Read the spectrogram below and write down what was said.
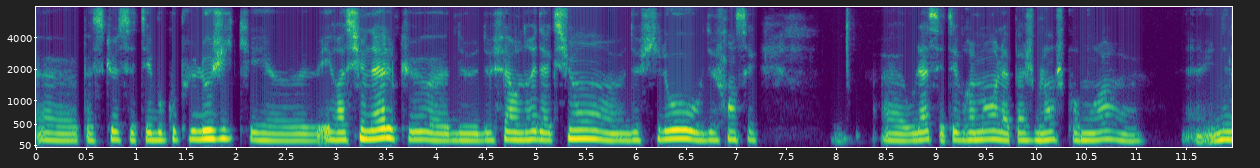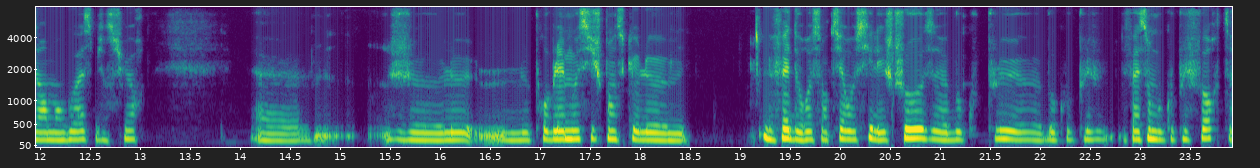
Euh, parce que c'était beaucoup plus logique et, euh, rationnel que euh, de, faire une rédaction de philo ou de français. où là, c'était vraiment la page blanche pour moi, une énorme angoisse, bien sûr. Je, le, problème aussi, je pense que le, le fait de ressentir aussi les choses beaucoup plus, beaucoup plus, de façon beaucoup plus forte,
